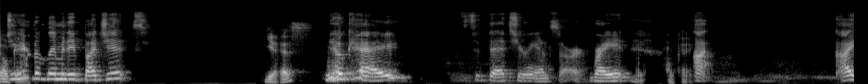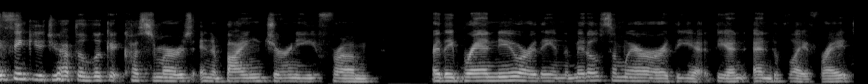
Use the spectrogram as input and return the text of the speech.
Okay. Do you have a limited budget? Yes. Okay. So that's your answer, right? Okay. I, I think that you have to look at customers in a buying journey from are they brand new or are they in the middle somewhere or at the, at the end, end of life, right?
